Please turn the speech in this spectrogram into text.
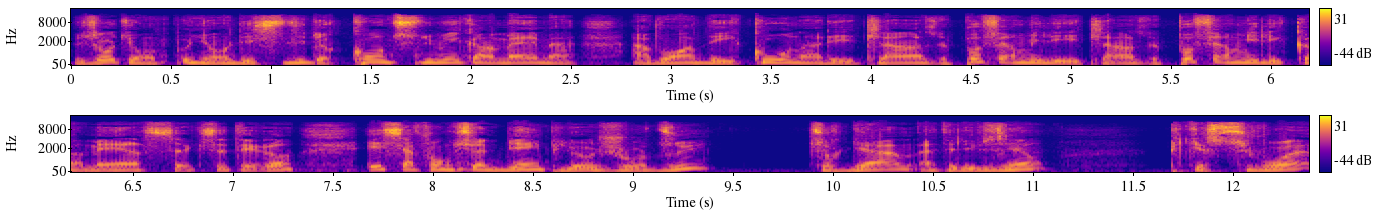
les autres, ils ont, décidé de continuer quand même à, avoir des cours dans les classes, de pas fermer les classes, de pas fermer les commerces, etc. Et ça fonctionne bien. Puis là, aujourd'hui, tu regardes la télévision, puis qu'est-ce que tu vois?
